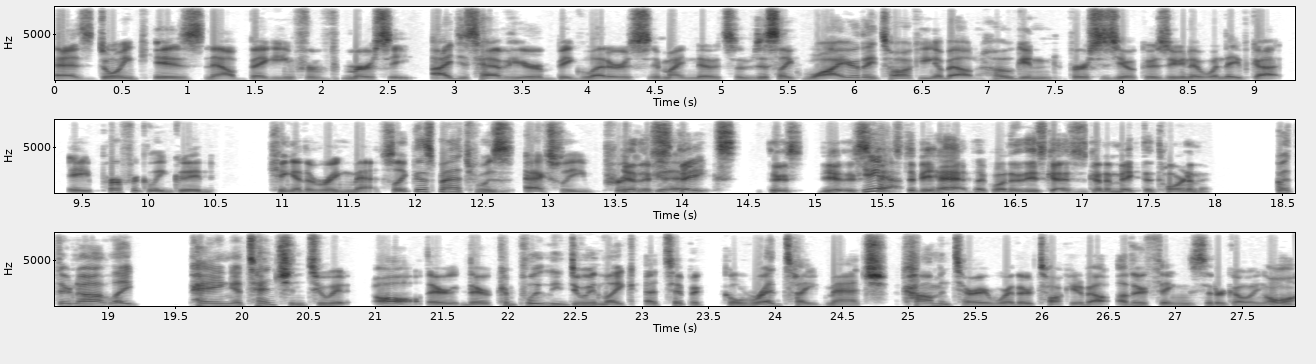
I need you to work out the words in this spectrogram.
as Doink is now begging for mercy. I just have here big letters in my notes. I'm just like, why are they talking about Hogan versus Yokozuna when they've got a perfectly good King of the Ring match? Like this match was actually pretty yeah, there's good. stakes. There's yeah, there's Yeah. stakes to be had. Like one of these guys is going to make the tournament. but they're not like paying attention to it at all. They're they're completely doing like a typical red tight match commentary where they're talking about other things that are going on.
